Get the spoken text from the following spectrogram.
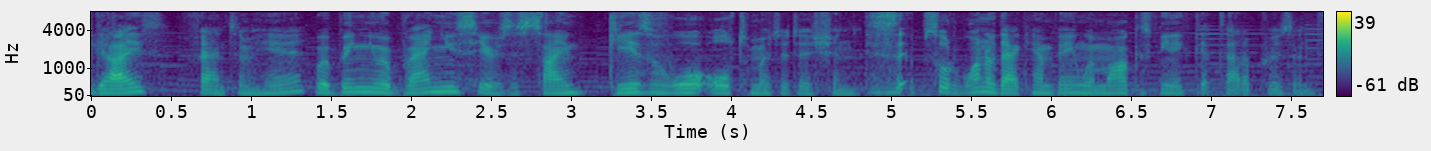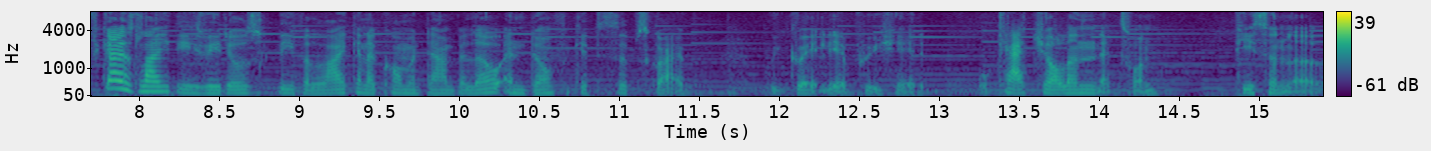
guys, Phantom here. We're bringing you a brand new series this time, Gears of War Ultimate Edition. This is episode 1 of that campaign where Marcus Phoenix gets out of prison. If you guys like these videos, leave a like and a comment down below and don't forget to subscribe. We greatly appreciate it. We'll catch y'all in the next one. Peace and love.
